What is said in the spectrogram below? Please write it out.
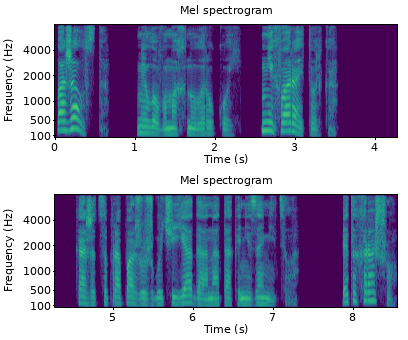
«Пожалуйста», — Милова махнула рукой. «Не хворай только». Кажется, пропажу жгучей яда она так и не заметила. Это хорошо.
